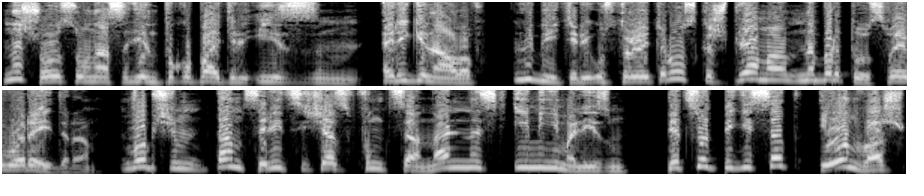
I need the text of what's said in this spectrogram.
Нашелся у нас один покупатель из м, оригиналов. Любители устроить роскошь прямо на борту своего рейдера. В общем, там царит сейчас функциональность и минимализм. 550, и он ваш.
